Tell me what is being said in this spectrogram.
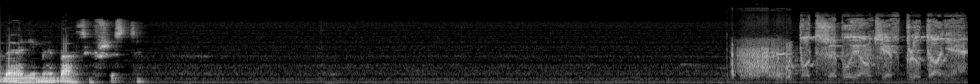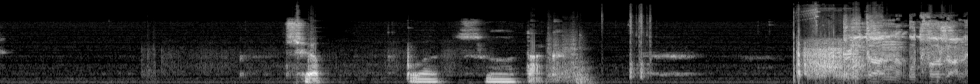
Bronimy bazy wszyscy. Potrzebują cię w Plutonie. Ciepło, co? Tak. Pluton utworzony.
